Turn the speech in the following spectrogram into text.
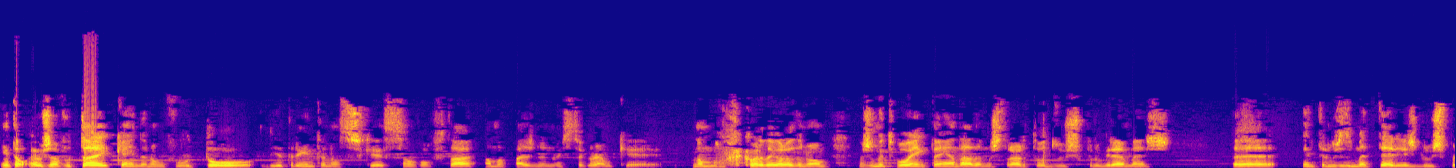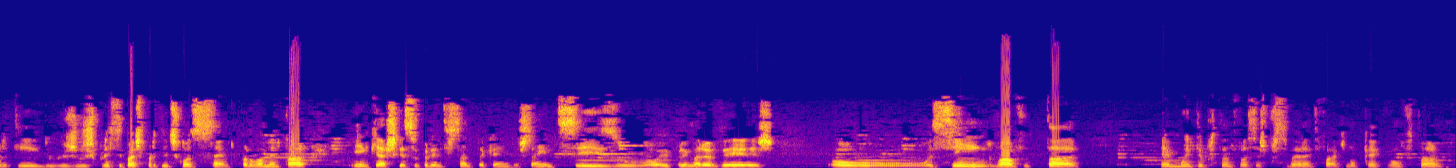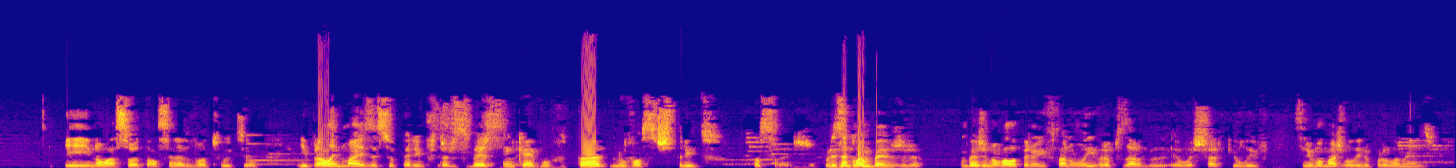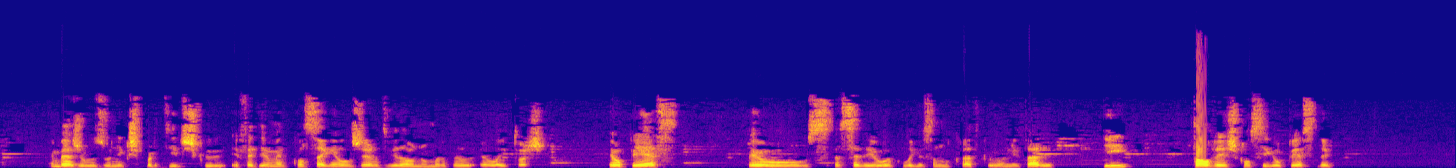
Então, eu já votei. Quem ainda não votou, dia 30, não se esqueçam, vão votar. Há uma página no Instagram que é. Não me recordo agora do nome, mas muito boa em que tem andado a mostrar todos os programas uh, em termos de matérias dos partidos, dos principais partidos com assento parlamentar, em que acho que é super interessante para quem ainda está indeciso, ou é a primeira vez, ou assim, vá votar. É muito importante vocês perceberem de facto no que é que vão votar e não há só a tal cena do voto útil. E para além de mais, é super importante saber em quem vou votar no vosso distrito. Ou seja, por exemplo, em Beja, em Beja não vale a pena ir votar num livro, apesar de eu achar que o livro seria uma mais-valia no Parlamento. Em Beja, os únicos partidos que efetivamente conseguem eleger, devido ao número de eleitores, é o PS, é o, a CDU, a Coligação Democrática Unitária, e talvez consiga o PSD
